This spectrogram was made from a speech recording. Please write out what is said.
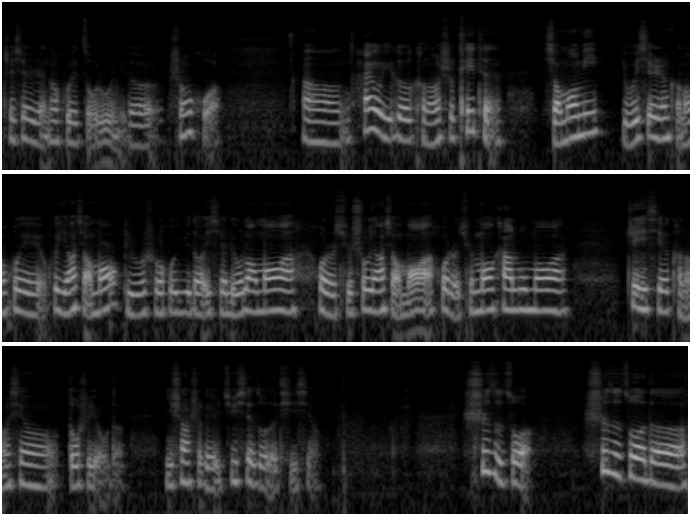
这些人呢会走入你的生活。嗯，还有一个可能是 kitten 小猫咪，有一些人可能会会养小猫，比如说会遇到一些流浪猫啊，或者去收养小猫啊，或者去猫咖撸猫啊，这些可能性都是有的。以上是给巨蟹座的提醒。狮子座，狮子座的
